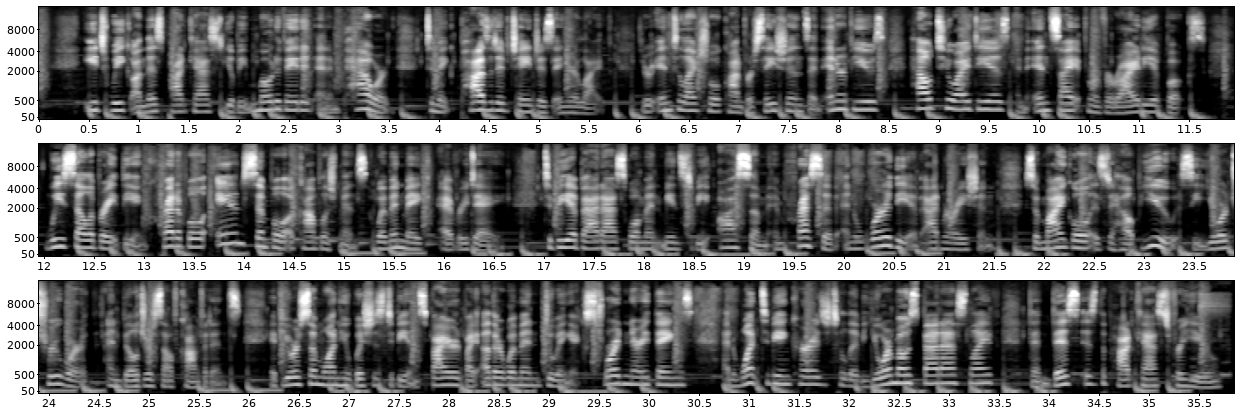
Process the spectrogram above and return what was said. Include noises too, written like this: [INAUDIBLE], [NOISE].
Each week on this podcast, you'll be motivated and empowered to make positive changes in your life through intellectual conversations and interviews, how to ideas, and insight from a variety of books. We celebrate the incredible and simple accomplishments women make every day. To be a badass woman means to be awesome, impressive, and worthy of admiration. So, my goal is to help you see your true worth and build your self confidence. If you're someone who wishes to be inspired by other women doing extraordinary things and want to be encouraged to live your most badass life, then this is the podcast for you.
